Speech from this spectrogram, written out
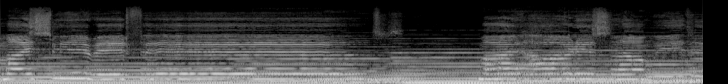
My spirit fails. My heart is numb within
